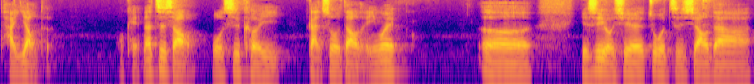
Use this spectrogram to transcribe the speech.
他要的，OK，那至少我是可以感受到的，因为呃也是有些做直销的啊，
